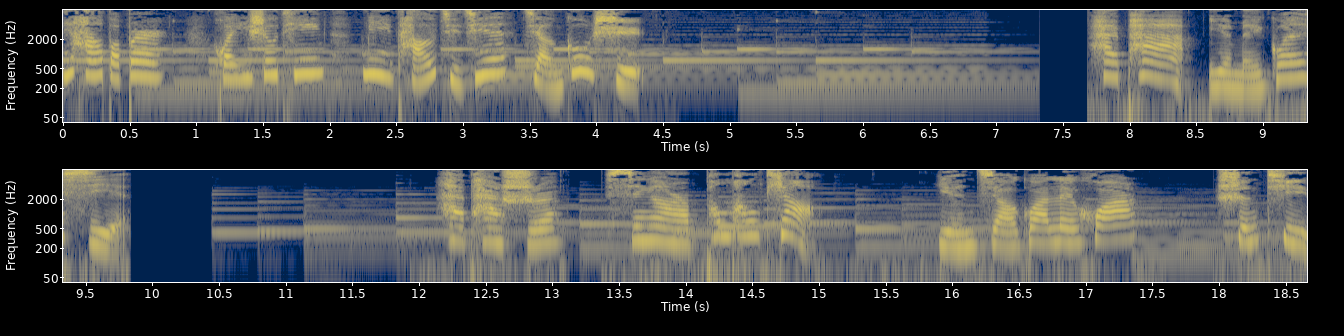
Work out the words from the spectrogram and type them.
你好，宝贝儿，欢迎收听蜜桃姐姐讲故事。害怕也没关系，害怕时心儿砰砰跳，眼角挂泪花，身体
